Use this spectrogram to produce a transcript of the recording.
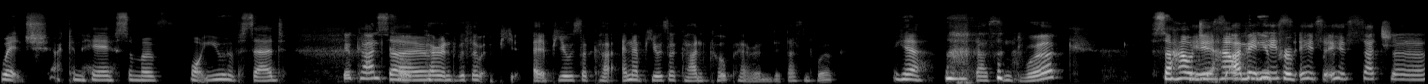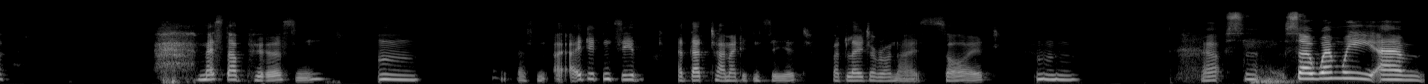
which i can hear some of what you have said You can't So- co-parent with an abuser. An abuser can't co-parent. It doesn't work. yeah it Doesn't work. so how do you how I can mean, you he's, he's, he's such a messed up person. Mm, doesn't. I, I didn't see it at that time. I didn't see it, but later on I saw it. mm. Yeah. so, so when we um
